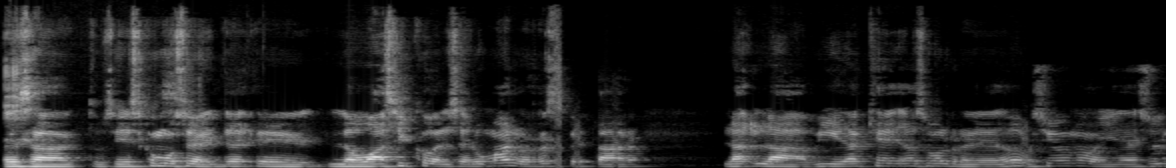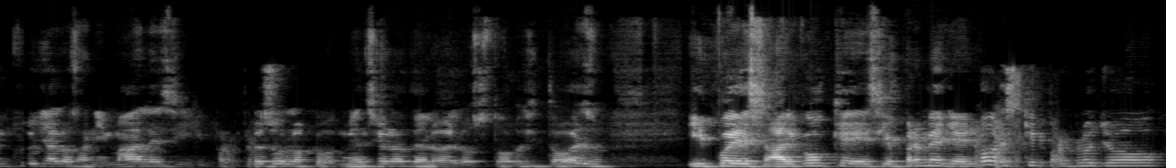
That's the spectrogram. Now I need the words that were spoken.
Exacto, sí, es como ser, eh, lo básico del ser humano, es respetar la, la, vida que hay a su alrededor, ¿sí o no? Y eso incluye a los animales y por eso lo que vos mencionas de lo de los toros y todo eso. Y pues algo que siempre me llenó es que, por ejemplo, yo...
